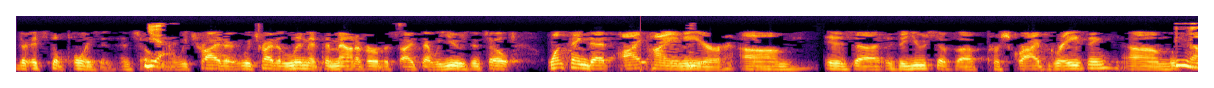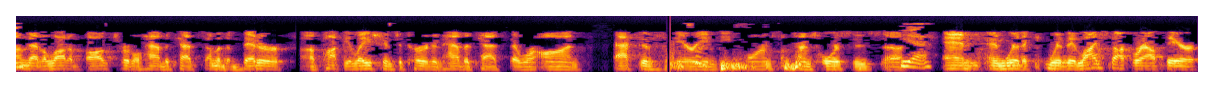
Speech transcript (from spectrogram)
it's still poison, and so yeah. you know, we try to we try to limit the amount of herbicides that we use. And so one thing that I pioneer um, is uh, is the use of uh, prescribed grazing. Um, we mm-hmm. found that a lot of bog turtle habitats, some of the better uh, populations occurred in habitats that were on active dairy and beef farms, sometimes horses, uh, yeah. and and where the where the livestock were out there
